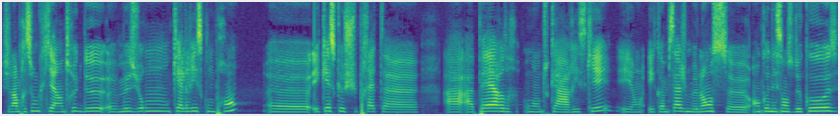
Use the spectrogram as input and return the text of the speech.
j'ai l'impression qu'il y a un truc de mesurons quel risque on prend euh, et qu'est-ce que je suis prête à, perdre ou en tout cas à risquer. Et, comme ça, je me lance euh, en connaissance de cause.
